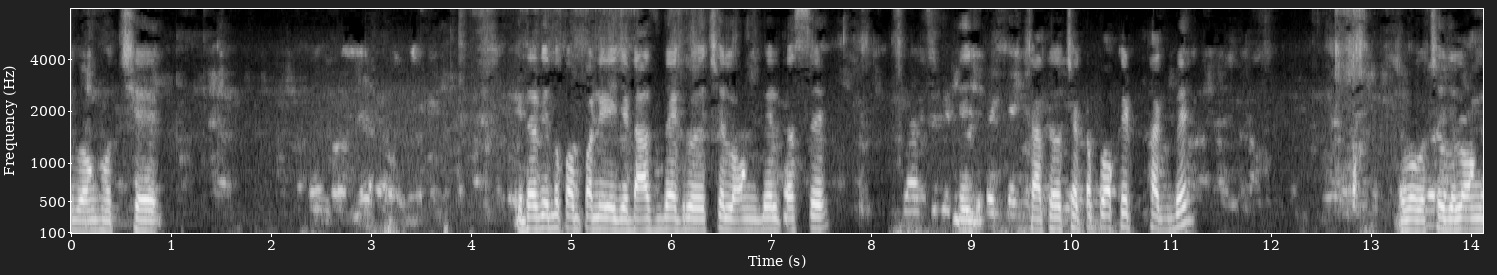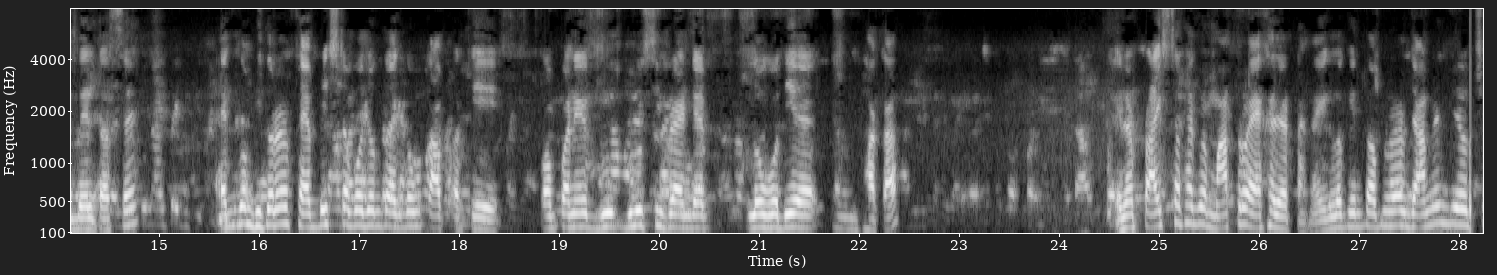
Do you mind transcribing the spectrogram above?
এবং হচ্ছে এটা কিন্তু কোম্পানির এই যে ডাস্ট ব্যাগ রয়েছে লং বেল্ট আছে। সাথে হচ্ছে একটা পকেট থাকবে। এবং হচ্ছে যে লং বেল্ট আছে, একদম ভিতরের ফ্যাব্রিক্সটা পর্যন্ত একদম কাপ কি কোম্পানির গ্লুসি ব্র্যান্ডের লোগো দিয়ে ঢাকা। এটার প্রাইসটা থাকবে মাত্র এক হাজার টাকা। এগুলো কিন্তু আপনারা জানেন যে হচ্ছে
